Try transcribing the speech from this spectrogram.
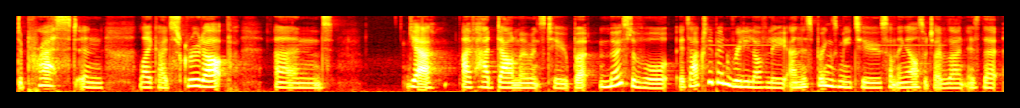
depressed and like I'd screwed up. And yeah, I've had down moments too, but most of all, it's actually been really lovely. And this brings me to something else which I've learned is that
